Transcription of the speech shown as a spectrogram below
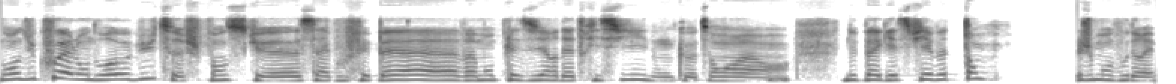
Bon, du coup, allons droit au but. Je pense que ça vous fait pas vraiment plaisir d'être ici, donc autant euh, ne pas gaspiller votre temps. Je m'en voudrais.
